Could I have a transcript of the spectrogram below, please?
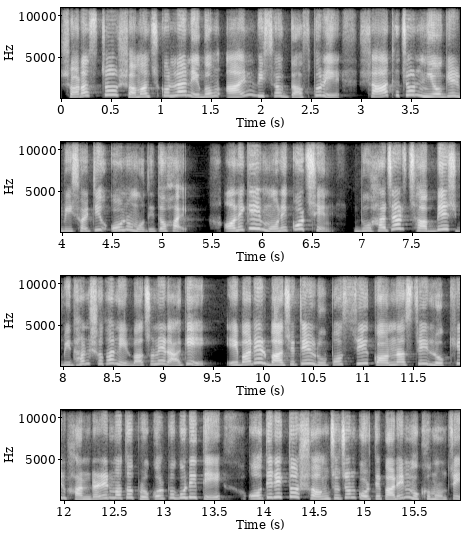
স্বরাষ্ট্র, সমাজ কল্যাণ এবং আইন বিষয়ক দফতরে ষাট জন নিয়োগের বিষয়টি অনুমোদিত হয়। অনেকেই মনে করছেন দু হাজার ছাব্বিশ বিধানসভা নির্বাচনের আগে এবারের বাজেটে রূপশ্রী, কন্যাশ্রী, লক্ষ্মীর ভাণ্ডারের মতো প্রকল্পগুলিতে অতিরিক্ত সংযোজন করতে পারেন মুখ্যমন্ত্রী।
